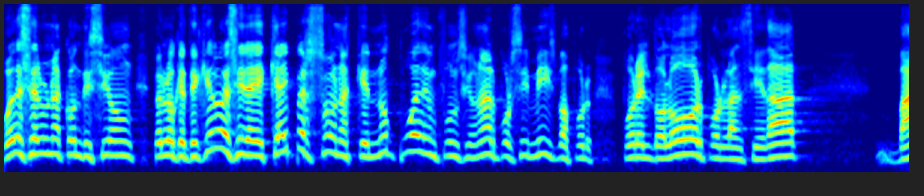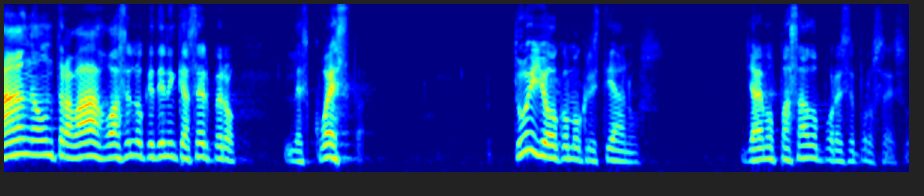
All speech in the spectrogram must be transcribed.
puede ser una condición, pero lo que te quiero decir es que hay personas que no pueden funcionar por sí mismas, por, por el dolor, por la ansiedad, van a un trabajo, hacen lo que tienen que hacer, pero les cuesta. Tú y yo como cristianos ya hemos pasado por ese proceso.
